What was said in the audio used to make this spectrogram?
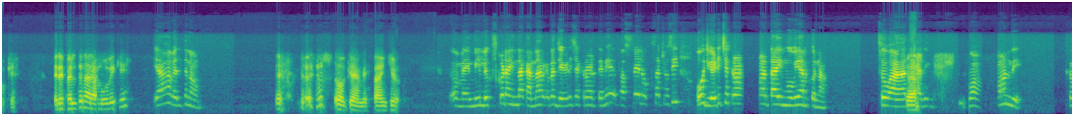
ఓకే రేపు వెళ్తున్నారా మూవీకి యా వెళ్తున్నాం. ఓకే అండి థ్యాంక్ యూ మీ- లుక్స్ కూడా ఇందాక అన్నారు కదా జేడి చక్రవర్తిని. ఫస్ట్ నేను ఒకసారి చూసి ఓ జేడి చక్రవర్తి ఈ మూవీ అనుకున్నా. సో అది బాగుంది. సో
